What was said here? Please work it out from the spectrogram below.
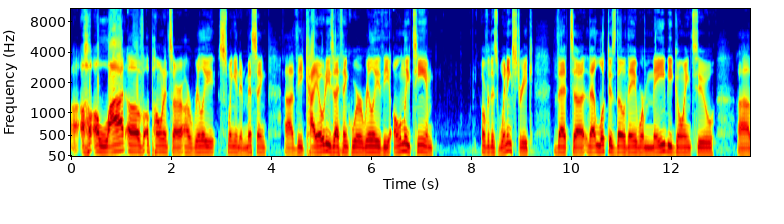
uh, a, a, lot of opponents are, are really swinging and missing. Uh, the Coyotes, I think, were really the only team over this winning streak that uh, that looked as though they were maybe going to uh,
